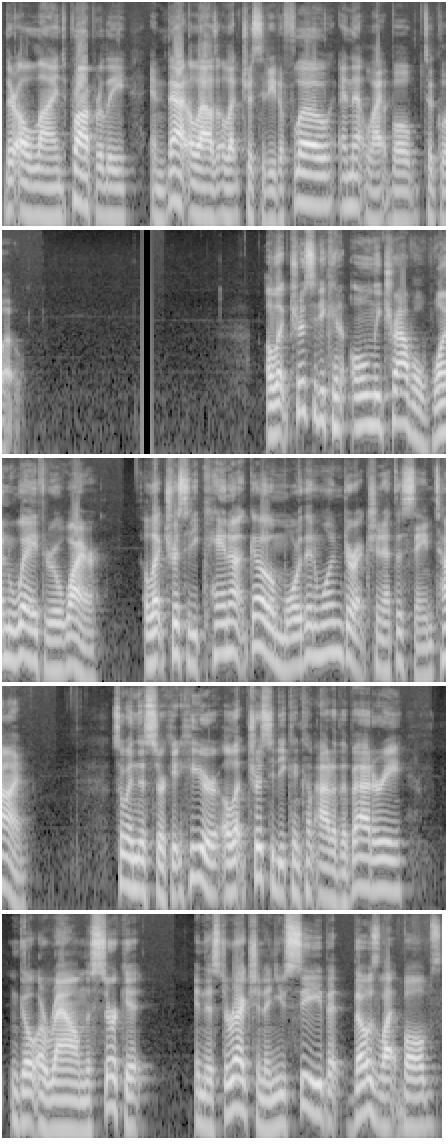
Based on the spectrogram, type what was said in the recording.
They're aligned properly, and that allows electricity to flow and that light bulb to glow. Electricity can only travel one way through a wire. Electricity cannot go more than one direction at the same time. So in this circuit here, electricity can come out of the battery and go around the circuit in this direction. And you see that those light bulbs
